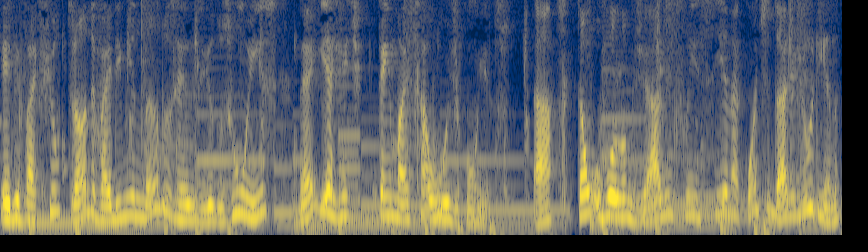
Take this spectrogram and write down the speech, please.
ele vai filtrando e vai eliminando os resíduos ruins né? e a gente tem mais saúde com isso. Tá? Então, o volume de água influencia na quantidade de urina.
